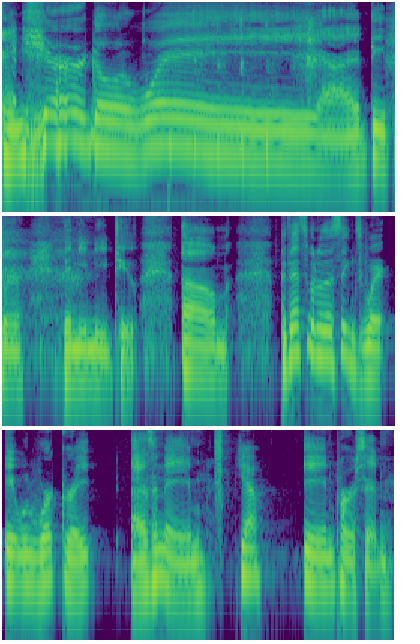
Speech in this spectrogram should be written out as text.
and you're going way uh, deeper than you need to. Um, but that's one of those things where it would work great as a name Yeah. in person,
